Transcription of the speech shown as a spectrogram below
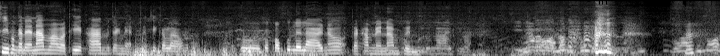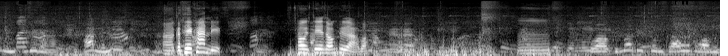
ซี่เพิ่นก็แนะนำมาว่าเทคานมาจากแหน่เป็นจิกกับเราโอ้ยก็ขอบคุณหลายๆเนาะจากคำแนะนำเพิ่นคุณละลายคือว่าสีนี่น้ำมามาหหออดดแล้แล้ววมันมันกบเพราะว่าคือหม้อนี่ด้วยนะนะคานนี่อ่ากระเทคานอีก พอเทสองเถื่อบ่แม่แหละอืมเพราะว่าขึ้นมาได้ต้นเสาเพราะว่ามัน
